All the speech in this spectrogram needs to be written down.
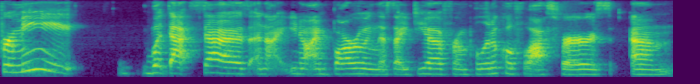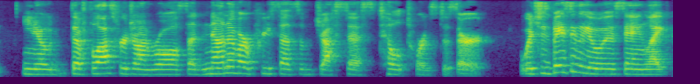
for me, what that says, and I, you know, I'm borrowing this idea from political philosophers. Um, you know, the philosopher John Rawls said, none of our precepts of justice tilt towards desert which is basically what I was saying. Like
